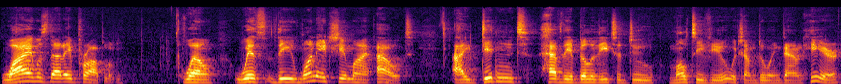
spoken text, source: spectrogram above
Why was that a problem? Well, with the one HDMI out, I didn't have the ability to do multi-view, which I'm doing down here,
